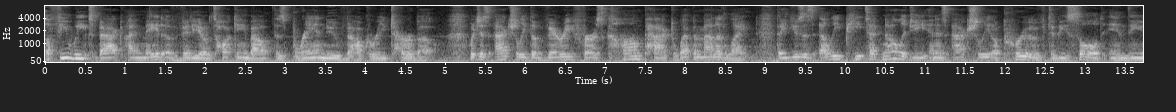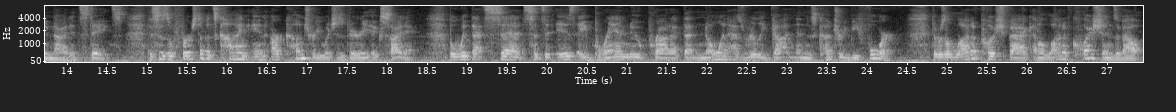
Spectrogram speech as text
A few weeks back, I made a video talking about this brand new Valkyrie Turbo, which is actually the very first compact weapon-mounted light that uses LEP technology and is actually approved to be sold in the United States. This is a first of its kind in our country, which is very exciting. But with that said, since it is a brand new product that no one has really gotten in this country before, there was a lot of pushback and a lot of questions about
